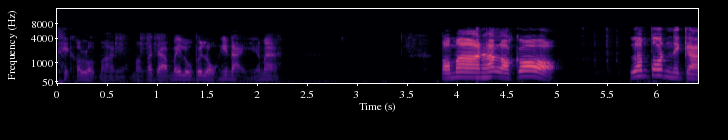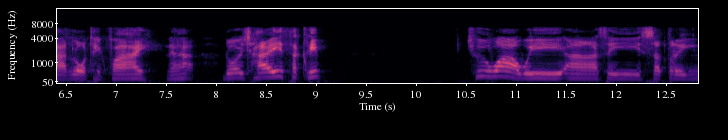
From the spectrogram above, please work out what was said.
เทคเราโหลดมาเนี่ย มันก็จะไม่รู้ไปลงที่ไหนใช่ไหมต่อมานะฮะเราก็เริ่มต้นในการโหลดเทคไฟล์นะฮะโดยใช้สคริปต์ชื่อว่า vrc string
